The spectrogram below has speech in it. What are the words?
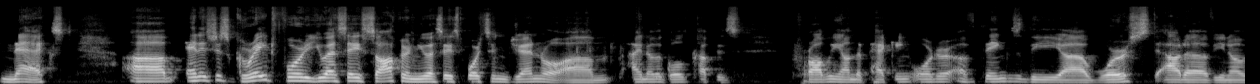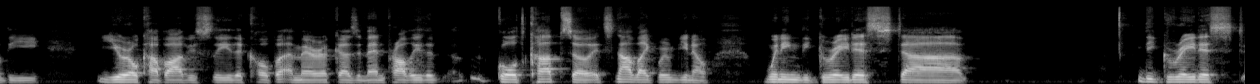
next. Um, and it's just great for USA soccer and USA sports in general. Um, I know the Gold Cup is probably on the pecking order of things, the uh, worst out of you know the Euro Cup, obviously the Copa Americas, and then probably the Gold Cup. So it's not like we're you know winning the greatest. Uh, the greatest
